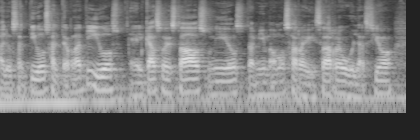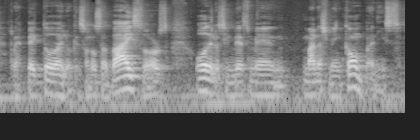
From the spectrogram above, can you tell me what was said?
a los activos alternativos. En el caso de Estados Unidos también vamos a revisar regulación respecto de lo que son los advisors o de los investment management companies.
